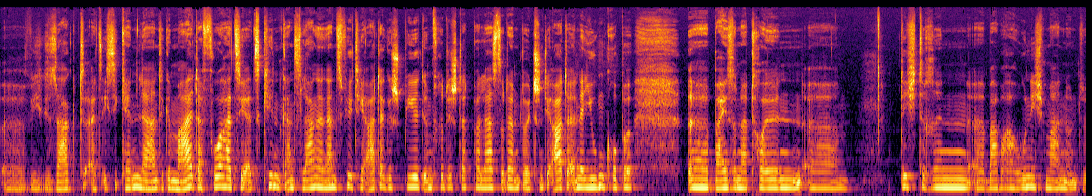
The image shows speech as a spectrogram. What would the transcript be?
äh, wie gesagt, als ich sie kennenlernte, gemalt. Davor hat sie als Kind ganz lange ganz viel Theater gespielt im Friedrichstadtpalast oder im Deutschen Theater in der Jugendgruppe äh, bei so einer tollen ähm, Dichterin äh, Barbara Honigmann und, äh,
